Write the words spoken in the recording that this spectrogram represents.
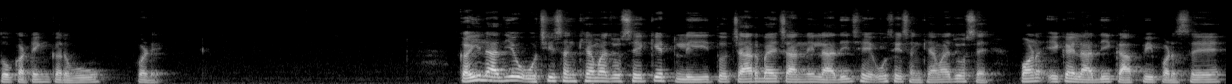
તો કટિંગ કરવું પડે. કઈ લાદીઓ ઓછી સંખ્યામાં જોશે, કેટલી? તો ચાર બાય ચારની લાદી છે ઓછી સંખ્યામાં જોશે. પણ એ કઈ લાદી કાપવી પડશે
